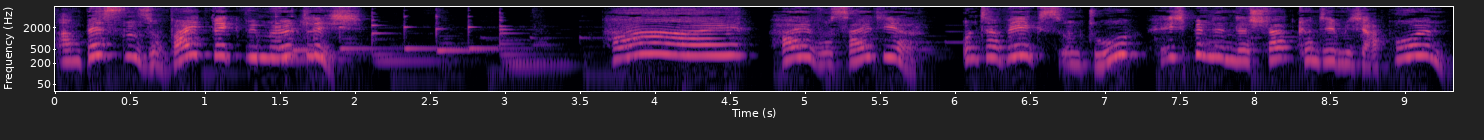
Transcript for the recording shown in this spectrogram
Am besten so weit weg wie möglich. Hi. Hi, wo seid ihr? Unterwegs. Und du? Ich bin in der Stadt. Könnt ihr mich abholen?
